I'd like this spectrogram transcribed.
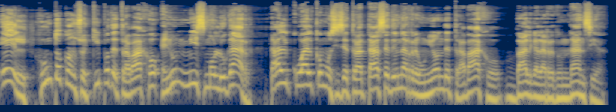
él junto con su equipo de trabajo en un mismo lugar, tal cual como si se tratase de una reunión de trabajo, valga la redundancia.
